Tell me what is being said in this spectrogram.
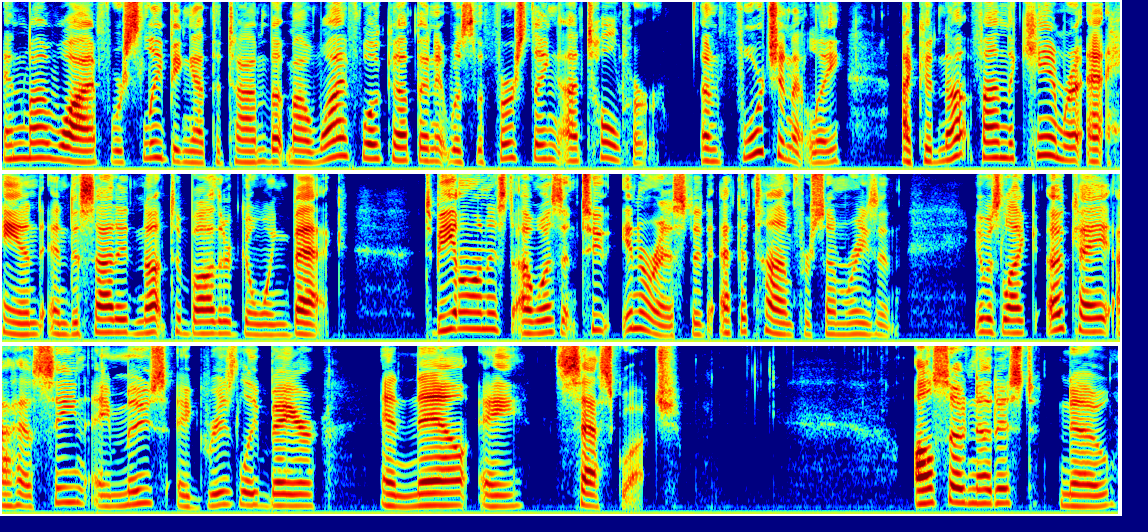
and my wife were sleeping at the time, but my wife woke up and it was the first thing I told her. Unfortunately, I could not find the camera at hand and decided not to bother going back. To be honest, I wasn't too interested at the time for some reason. It was like, okay, I have seen a moose, a grizzly bear, and now a Sasquatch. Also noticed, no.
